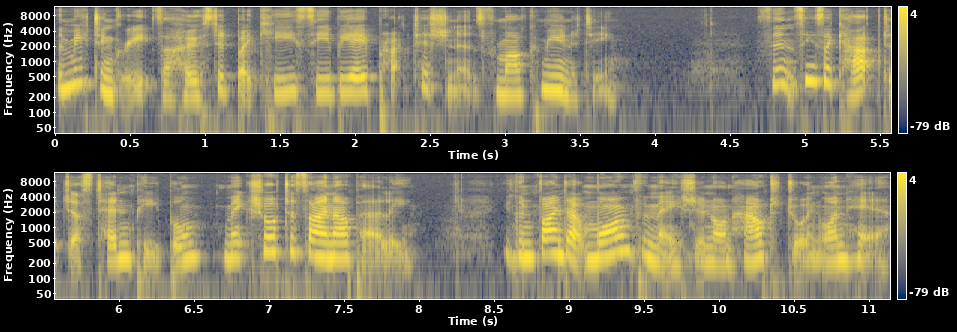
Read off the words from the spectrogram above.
The meet and greets are hosted by key CBA practitioners from our community. Since these are capped at just 10 people, make sure to sign up early. You can find out more information on how to join one here.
